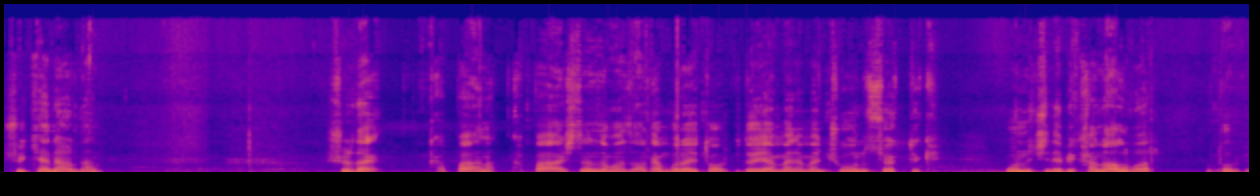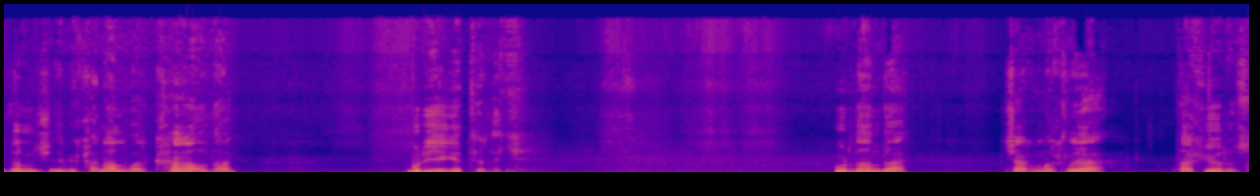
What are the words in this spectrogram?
Şu kenardan şurada kapağını kapağı açtığın zaman zaten burayı torpidoya hemen hemen çoğunu söktük. Bunun içinde bir kanal var. Bu torpidonun içinde bir kanal var. Kanaldan buraya getirdik. Buradan da çakmaklığa takıyoruz.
